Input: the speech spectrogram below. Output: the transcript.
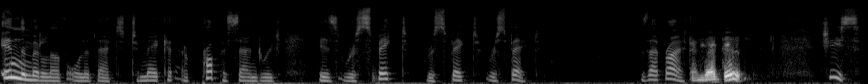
in the middle of all of that, to make it a proper sandwich is respect, respect, respect. Is that right? And that's it. Jeez.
